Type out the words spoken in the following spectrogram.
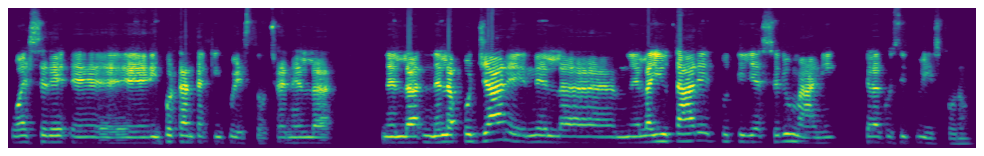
può essere eh, importante anche in questo, cioè nel, nel, nell'appoggiare e nel, nell'aiutare tutti gli esseri umani che la costituiscono.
